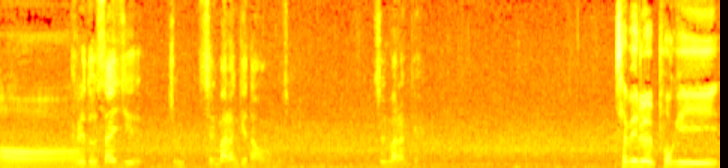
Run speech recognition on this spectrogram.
어, 그래도 사이즈 좀 쓸만한 게 나오는 거죠. 쓸만한 게. 채비를 포기,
